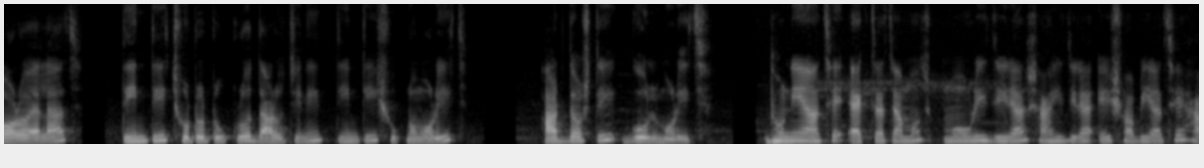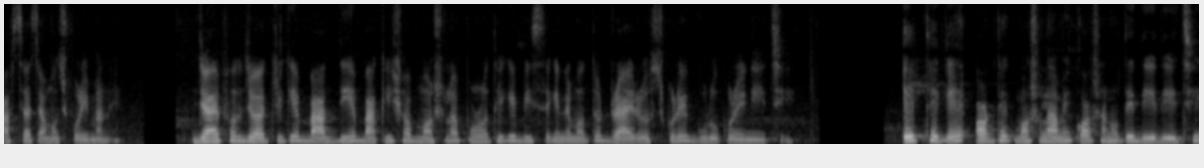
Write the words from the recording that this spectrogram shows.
বড় এলাচ, তিনটি ছোট টুকরো দারুচিনি, তিনটি শুকনো মরিচ আট দশটি গোলমরিচ। ধনিয়া আছে এক চা চামচ, মৌরি জিরা, শাহি জিরা, এই সবই আছে হাফ চা চামচ পরিমাণে। জায়ফল, জয়ত্রীকে বাদ দিয়ে বাকি সব মশলা পনেরো থেকে বিশ সেকেন্ডের মতো ড্রাই রোস্ট করে গুঁড়ো করে নিয়েছি। এর থেকে অর্ধেক মশলা আমি কষানোতে দিয়ে দিয়েছি।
